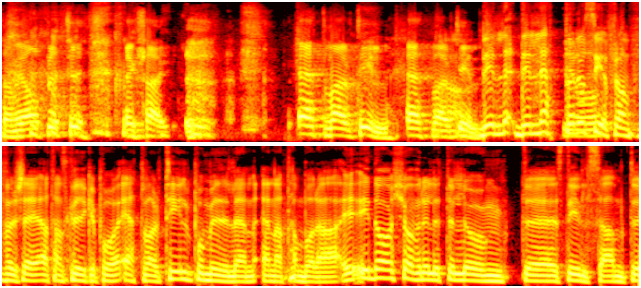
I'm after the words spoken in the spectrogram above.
Ja, precis. Exakt. Ett varv till. Ett varv ja. till. Det är, det är lättare ja. att se framför sig att han skriker på ett varv till på milen än att han bara idag kör vi det lite lugnt, eh, stillsamt. Eh,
